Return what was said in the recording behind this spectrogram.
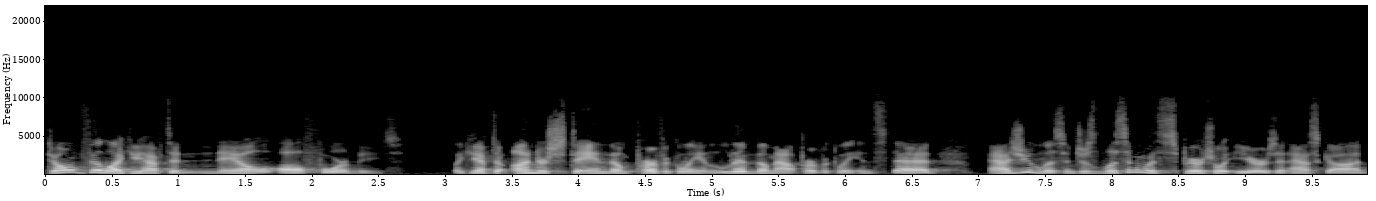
don't feel like you have to nail all four of these. Like you have to understand them perfectly and live them out perfectly. Instead, as you listen, just listen with spiritual ears and ask God,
